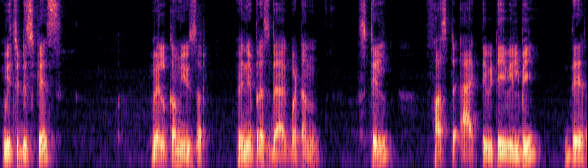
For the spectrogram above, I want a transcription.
which displays welcome user when you press back button still first activity will be there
